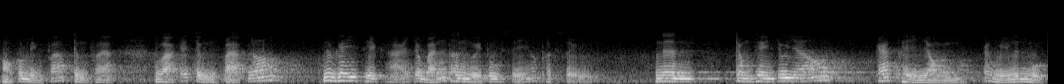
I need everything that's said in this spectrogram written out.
họ có biện pháp trừng phạt. Và cái trừng phạt đó, nó gây thiệt hại cho bản thân người tu sĩ nó thật sự. Nên trong thiên chúa giáo các thầy dòng các vị linh mục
